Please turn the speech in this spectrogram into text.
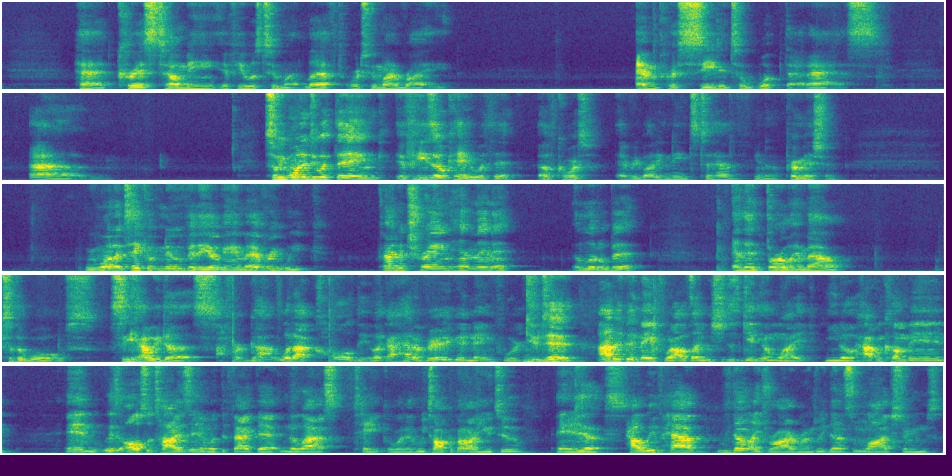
had Chris tell me if he was to my left or to my right, and proceeded to whoop that ass. Um, so we want to do a thing. If he's okay with it, of course, everybody needs to have you know permission. We want to take a new video game every week, kind of train him in it a little bit, and then throw him out to the wolves. See how he does. I forgot what I called it. Like I had a very good name for it. You did. I had a good name for it. I was like, we should just get him like, you know, have him come in. And this also ties in with the fact that in the last take or whatever, we talk about our YouTube and Yes. how we've had we've done like dry runs, we've done some live streams,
